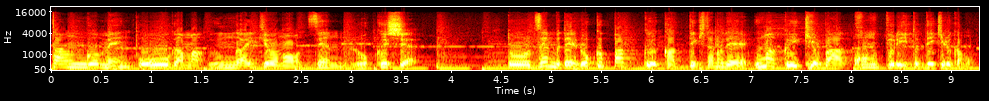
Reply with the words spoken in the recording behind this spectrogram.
旦ごめん、大釜、雲外鏡の全6種。と、全部で6パック買ってきたので、うまくいけばコンプリートできるかも。よっ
